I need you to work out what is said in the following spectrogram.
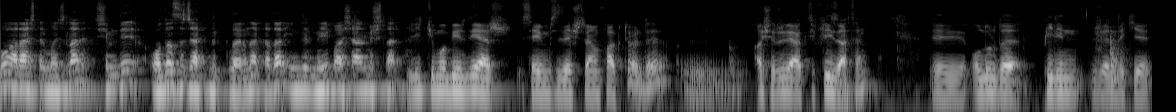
bu araştırmacılar şimdi oda sıcaklıklarına kadar indirmeyi başarmışlar. Lityumu bir diğer sevimsizleştiren faktör de e, aşırı reaktifliği zaten. E, olur da pilin üzerindeki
